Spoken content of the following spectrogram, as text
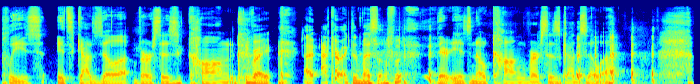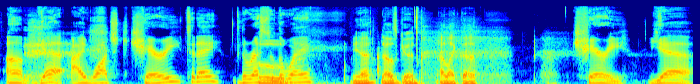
please, it's Godzilla versus Kong. Right, I, I corrected myself. There is no Kong versus Godzilla. um, yeah, I watched Cherry today. The rest of the Ooh. way, yeah, that was good. I like that. Cherry. Yeah,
